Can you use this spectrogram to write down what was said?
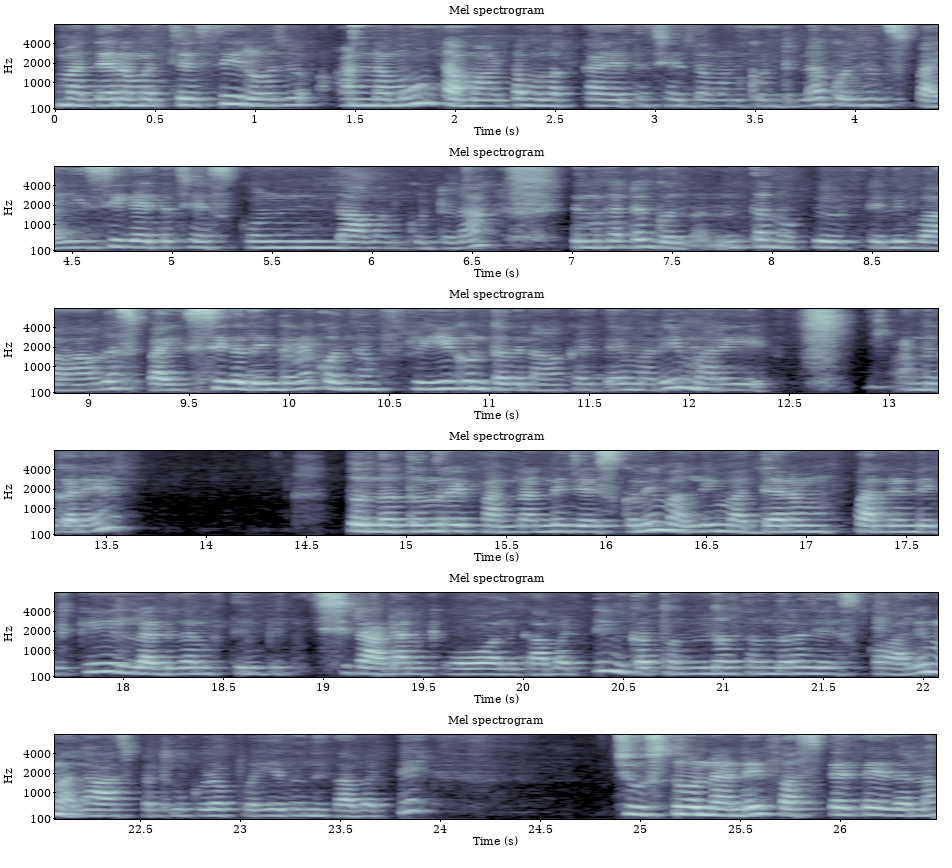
మధ్యాహ్నం వచ్చేసి ఈరోజు అన్నము టమాటా ములక్కాయ అయితే చేద్దాం అనుకుంటున్నా. కొంచెం స్పైసీగా అయితే చేసుకుందాం అనుకుంటున్నా. ఎందుకంటే గొంతంతా నొప్పి ఉంటుంది బాగా స్పైసీగా తింటేనే కొంచెం ఫ్రీగా ఉంటుంది నాకైతే మరి. మరి అందుకనే తొందర తొందర ఈ పనులన్నీ చేసుకొని మళ్ళీ మధ్యాహ్నం పన్నెండింటికి లడ్డుగానికి తినిపించి రావడానికి పోవాలి కాబట్టి ఇంకా తొందర తొందర చేసుకోవాలి. మళ్ళీ హాస్పిటల్ కూడా పోయేది ఉంది కాబట్టి చూస్తూ ఉండండి. ఫస్ట్ అయితే ఏదన్నా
